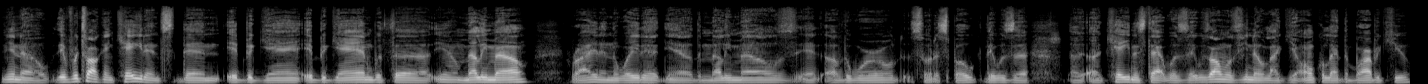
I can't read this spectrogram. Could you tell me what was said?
you know, if we're talking cadence, then it began it began with the uh, you know Melle Mel, right? And the way that you know the Melle Mels of the world sort of spoke. There was a, a, a cadence that was it was almost you know like your uncle at the barbecue,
